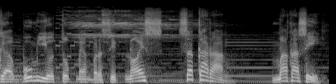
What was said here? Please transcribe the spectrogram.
gabung YouTube Membership Noise sekarang. Makasih.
